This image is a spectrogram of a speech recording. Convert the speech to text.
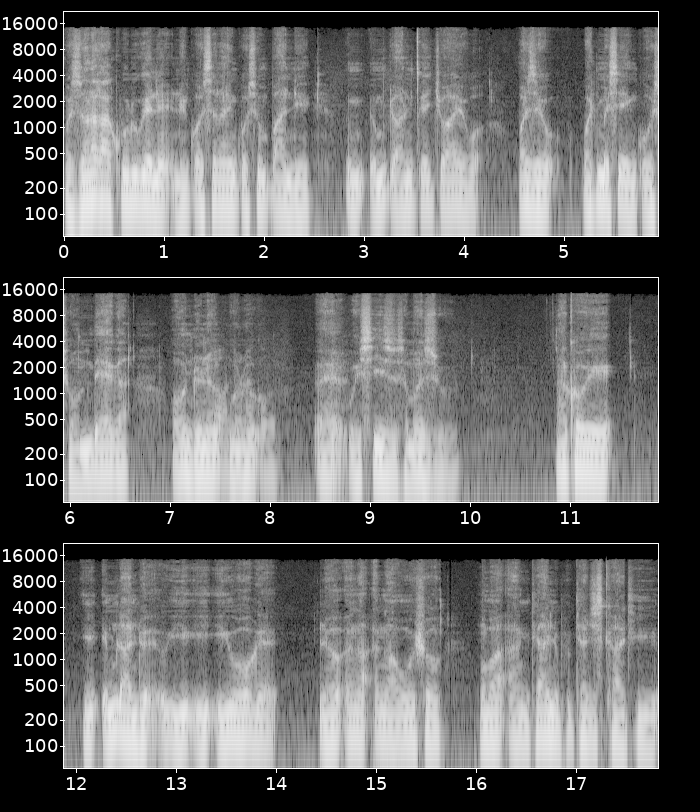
wazona kakhulu ke nenkosana inkosi umpandi umntwana ucetshwayo waze wathi mase inkosi wambeka owunduna nkulu eh wesizwe samazulu. Ngakho ke i- imlando i- i- iwo ke lo enga- engawusho ngoba angithandi ukuthatha isikhathi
